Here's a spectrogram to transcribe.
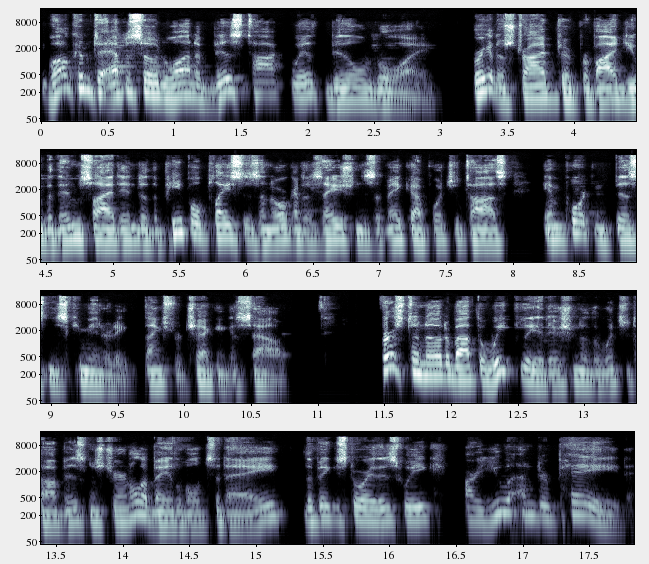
Welcome to episode one of Biz Talk with Bill Roy. We're going to strive to provide you with insight into the people, places, and organizations that make up Wichita's important business community. Thanks for checking us out. First, a note about the weekly edition of the Wichita Business Journal available today. The big story this week Are you underpaid?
